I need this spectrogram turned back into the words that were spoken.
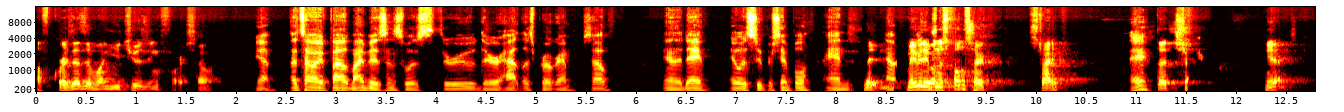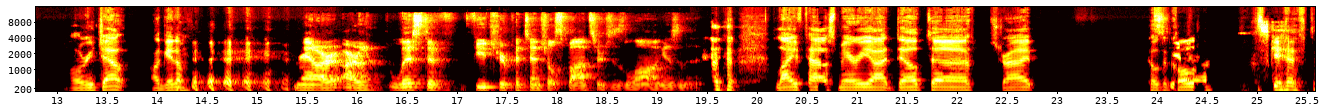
Of course, that's the one you're choosing for. So yeah, that's how I filed my business was through their Atlas program. So at the end of the day, it was super simple. And maybe, now, maybe they want to sponsor Stripe. Hey, that's yeah. I'll reach out. I'll get them. Man, our, our list of future potential sponsors is long, isn't it? Lifehouse, Marriott, Delta, Stripe, Coca Cola. Skift.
